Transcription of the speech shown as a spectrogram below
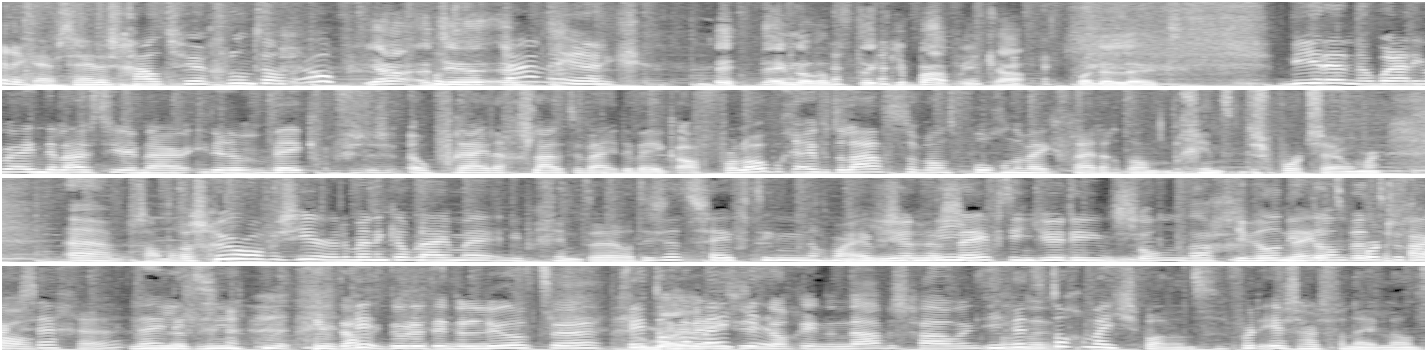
Erik heeft zijn hele schaaltje groente al op. Ja, het, Goed eh, gedaan, Erik. Ik neem nog een stukje paprika voor de leuk. Bieren op Radio 1, de luister je naar. Iedere week op vrijdag sluiten wij de week af. Voorlopig even de laatste, want volgende week vrijdag dan begint de sportzomer. Eh, Sandra Schuurhoff is hier, daar ben ik heel blij mee. Die begint, eh, wat is het, 17, nog maar even Juni. zeggen, 17 juli. Zondag. Je wil niet dat we het te vaak zeggen. Nee, Dat- niet. ik dacht, ik doe het in de lulte. Vind toch een beetje- nog in de nabeschouwing. Je vindt het de- toch een beetje spannend voor het eerste hart van Nederland.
